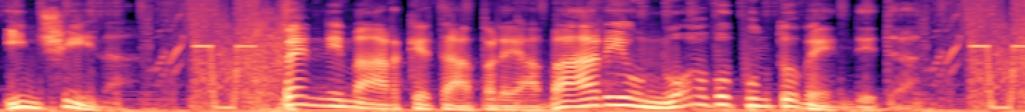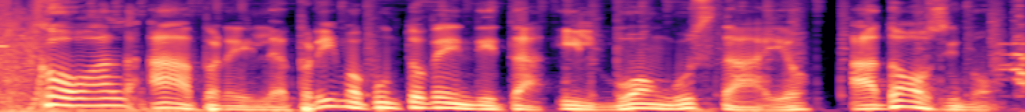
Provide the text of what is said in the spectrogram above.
in Cina. Penny Market apre a Bari un nuovo punto vendita. Coal apre il primo punto vendita Il Buon Gustaio ad Osimo.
